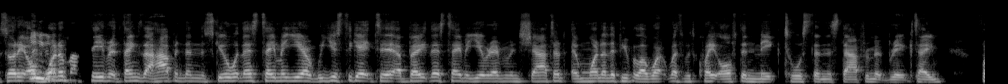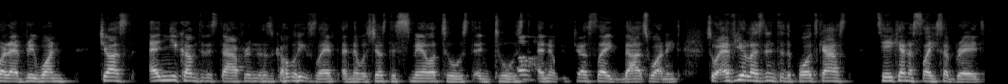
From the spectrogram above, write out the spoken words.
sorry, on one of my favorite things that happened in the school at this time of year. We used to get to about this time of year where everyone's shattered, and one of the people I work with would quite often make toast in the staff room at break time for everyone just and you come to the staff room there's a couple weeks left and there was just the smell of toast and toast oh. and it was just like that's what i need. So if you're listening to the podcast take in a slice of bread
